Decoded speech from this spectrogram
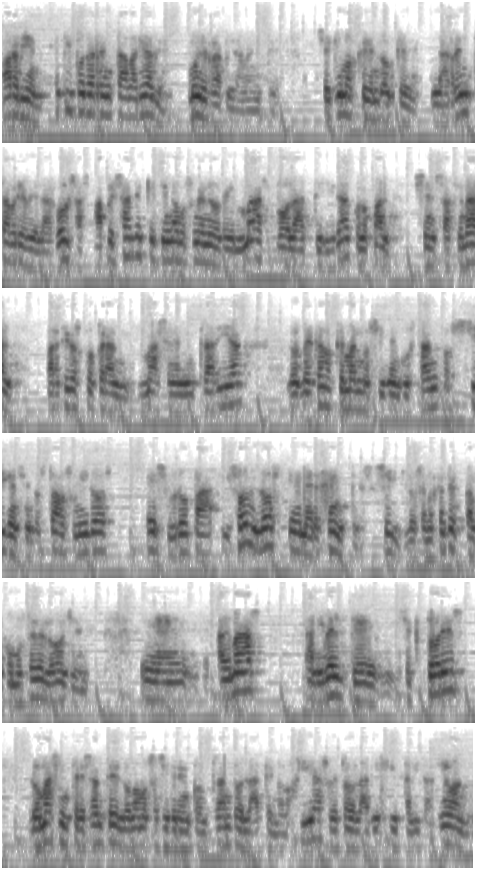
Ahora bien, ¿qué tipo de renta variable? Muy rápidamente. Seguimos creyendo que la renta variable de las bolsas, a pesar de que tengamos un año de más volatilidad, con lo cual sensacional para aquellos que operan más en el intradía, los mercados que más nos siguen gustando siguen siendo Estados Unidos, es Europa y son los emergentes, sí, los emergentes tal como ustedes lo oyen. Eh, además, a nivel de sectores, lo más interesante lo vamos a seguir encontrando en la tecnología, sobre todo la digitalización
